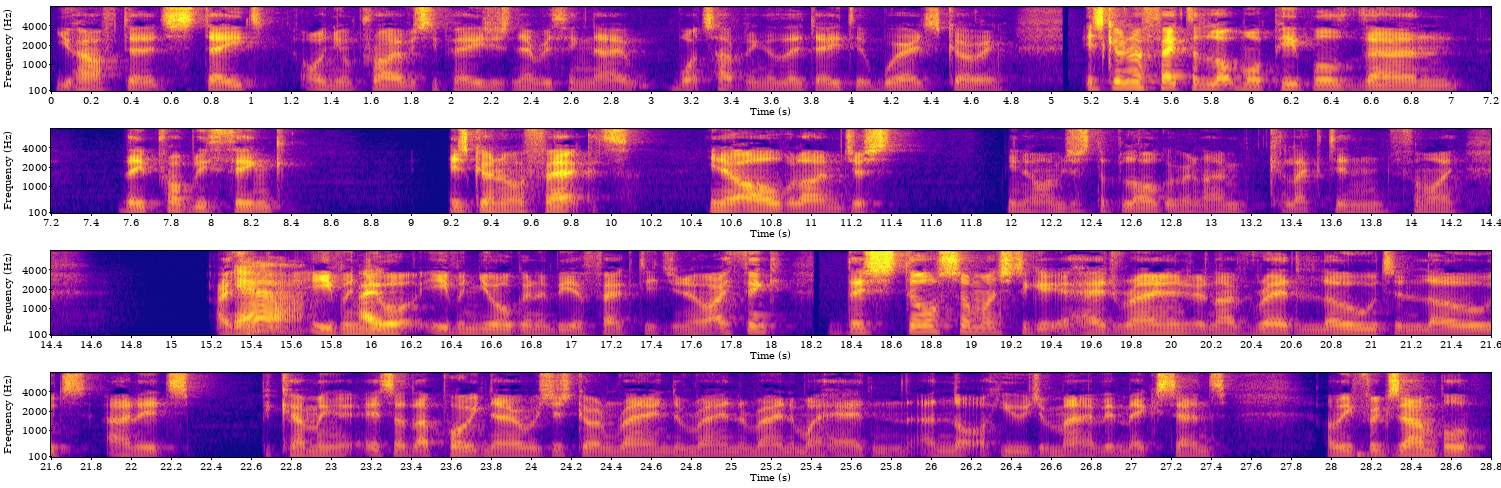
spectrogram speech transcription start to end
You have to state on your privacy pages and everything now what's happening with their data, where it's going. It's going to affect a lot more people than they probably think is going to affect. You know, oh well, I'm just, you know, I'm just a blogger and I'm collecting for my. I Yeah, think even I- you're even you're going to be affected. You know, I think there's still so much to get your head around, and I've read loads and loads, and it's becoming it's at that point now it's just going round and round and round in my head, and, and not a huge amount of it makes sense. I mean, for example,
